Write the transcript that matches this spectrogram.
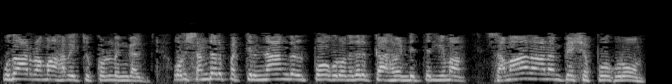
உதாரணமாக வைத்துக் கொள்ளுங்கள். ஒரு சந்தர்ப்பத்தில் நாங்கள் போகிறோம். எதற்காக வேண்டி தெரியுமா? சமாதானம் பேச போகிறோம்.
